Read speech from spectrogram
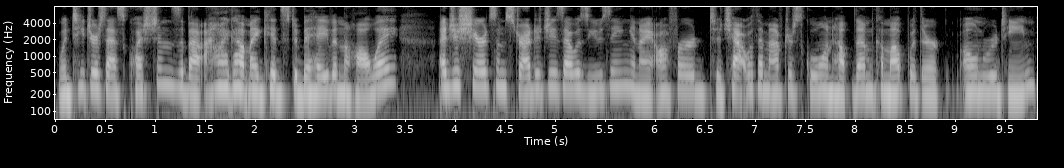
when teachers ask questions about how I got my kids to behave in the hallway, I just shared some strategies I was using and I offered to chat with them after school and help them come up with their own routine.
